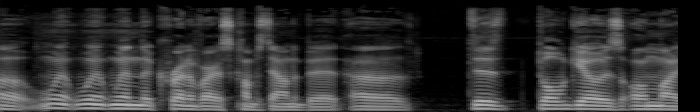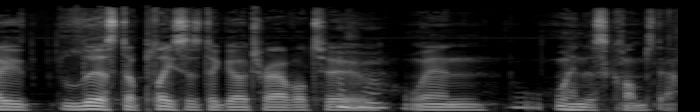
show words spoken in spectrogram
uh, when, when when the coronavirus comes down a bit. Uh, is on my list of places to go travel to Mm-hmm. when when this calms down.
